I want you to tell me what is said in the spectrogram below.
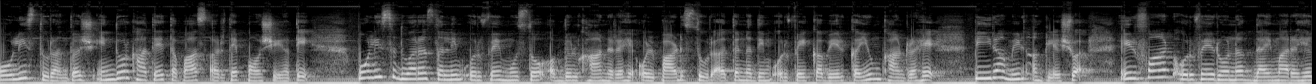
પોલીસ તુરંત જ ઇન્દોર ખાતે તપાસ અર્થે પહોંચી હતી. પોલીસ દ્વારા સલીમ ઉર્ફે મુસ્તો અબ્દુલ ખાન રહે ઓલપાડ સુરત, નદીમ ઉર્ફે કબીર કયુમ ખાન રહે પિરામિડ અંકલેશ્વર, ઇરફાન ઉર્ફે રોનક દાઈમાં રહે,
